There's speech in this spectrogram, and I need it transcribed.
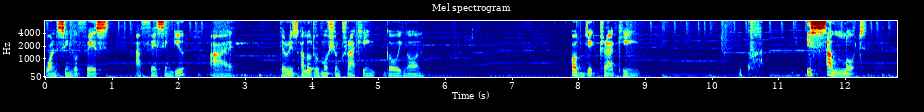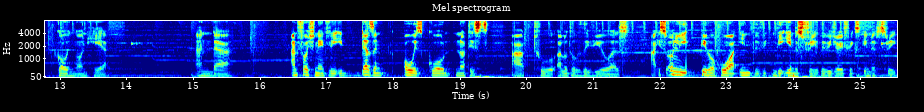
one single face facing you. there is a lot of motion tracking going on object tracking it's a lot going on here and uh, unfortunately it doesn't always go noticed uh, to a lot of the viewers. Uh, it's only people who are in the, the, industry, the visual effects industry,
